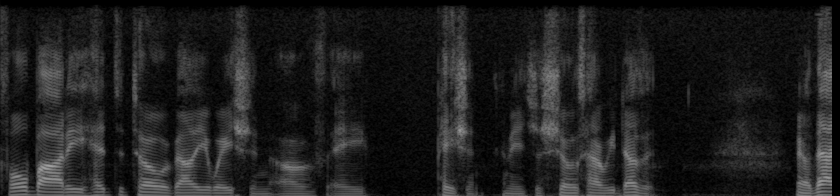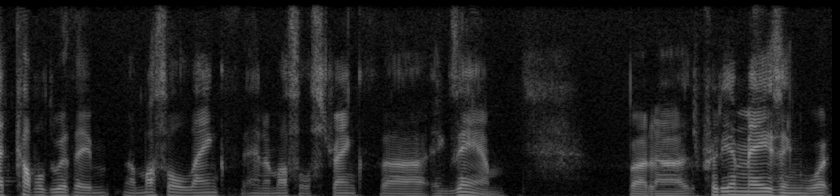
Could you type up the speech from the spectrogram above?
full body, head to toe evaluation of a patient. And he just shows how he does it you know that coupled with a, a muscle length and a muscle strength uh, exam. But uh, it's pretty amazing what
